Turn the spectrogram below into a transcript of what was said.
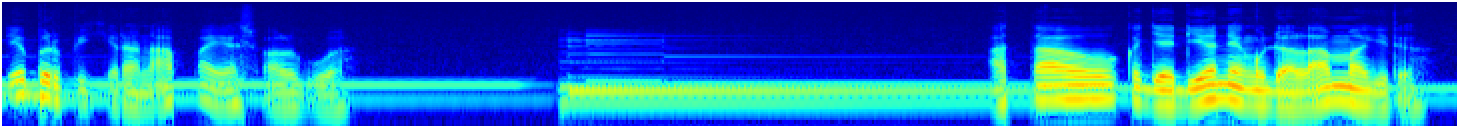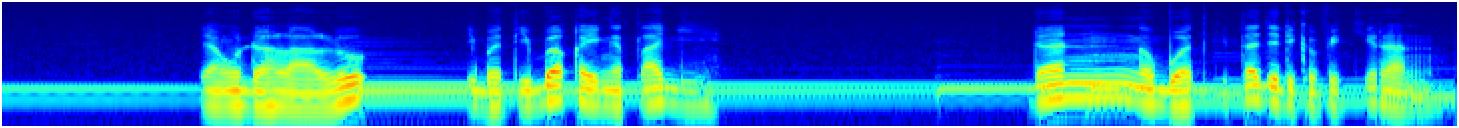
Dia berpikiran apa ya soal gue atau kejadian yang udah lama gitu yang udah lalu tiba-tiba keinget lagi dan ngebuat kita jadi kepikiran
